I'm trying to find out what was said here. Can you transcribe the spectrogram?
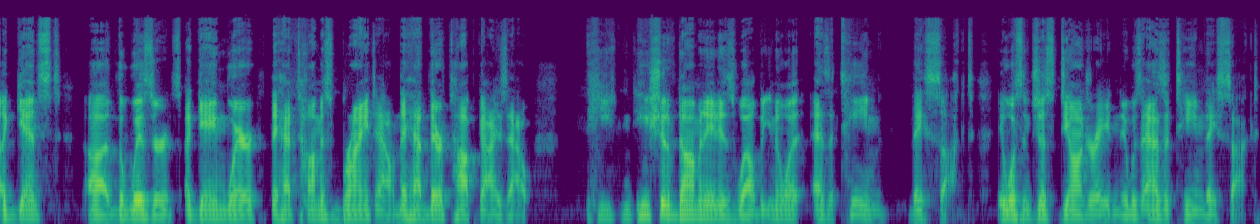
against uh, the Wizards, a game where they had Thomas Bryant out and they had their top guys out, he he should have dominated as well. But you know what? As a team, they sucked. It wasn't just DeAndre Ayton; it was as a team they sucked.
